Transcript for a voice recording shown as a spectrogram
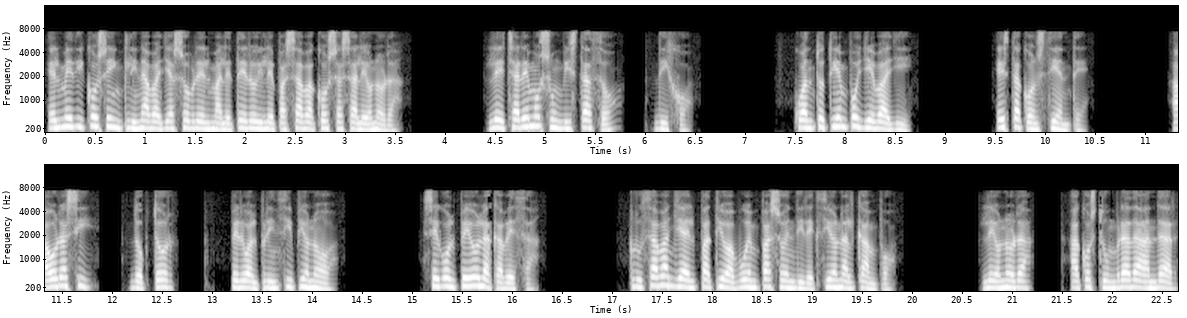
El médico se inclinaba ya sobre el maletero y le pasaba cosas a Leonora. Le echaremos un vistazo, dijo. ¿Cuánto tiempo lleva allí? Está consciente. Ahora sí, doctor, pero al principio no. Se golpeó la cabeza. Cruzaban ya el patio a buen paso en dirección al campo. Leonora, acostumbrada a andar,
